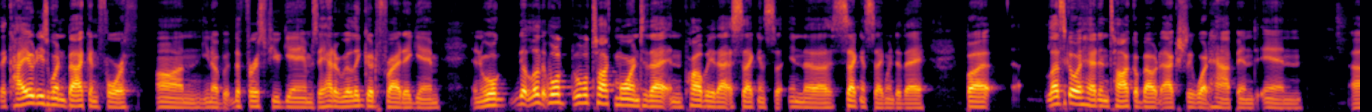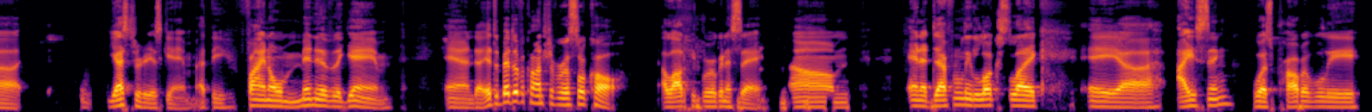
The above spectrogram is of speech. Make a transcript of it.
the Coyotes went back and forth on you know the first few games. They had a really good Friday game, and we'll we'll we'll talk more into that in probably that second in the second segment today. But let's go ahead and talk about actually what happened in uh, yesterday's game at the final minute of the game, and uh, it's a bit of a controversial call. A lot of people are going to say, um, and it definitely looks like a uh, icing was probably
